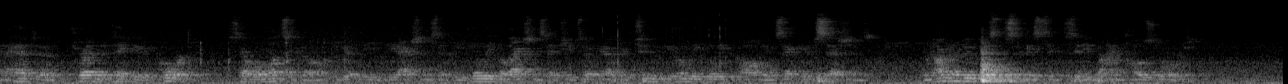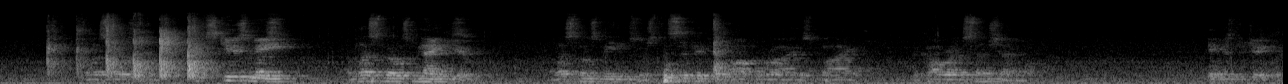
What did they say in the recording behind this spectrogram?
And I had to threaten to take you to court several months ago to get the, the actions that, the illegal actions that you took after two illegally called executive sessions. We're not gonna do business in this city behind closed doors. Excuse me, unless those meetings. thank you. Unless those meetings are specifically authorized by the Colorado Sunshine Law. Okay, Mr. Jacob.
